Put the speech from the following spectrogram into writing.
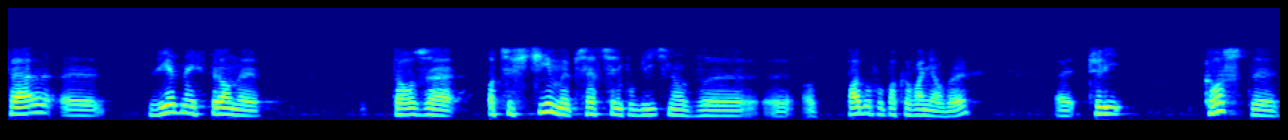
cel. Y, z jednej strony to, że oczyścimy przestrzeń publiczną z y, odpadów opakowaniowych, y, czyli koszty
